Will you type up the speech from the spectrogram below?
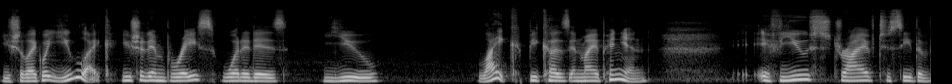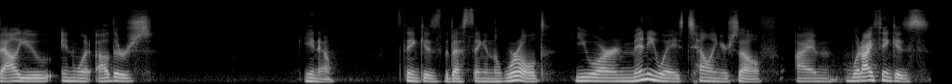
you should like what you like. You should embrace what it is you like because, in my opinion, if you strive to see the value in what others, you know, think is the best thing in the world, you are in many ways telling yourself, I'm what I think is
